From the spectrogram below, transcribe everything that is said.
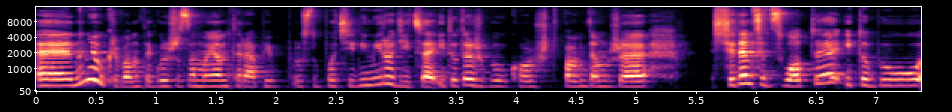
e, no nie ukrywam tego, że za moją terapię po prostu płacili mi rodzice i to też był koszt, pamiętam, że 700 zł i to był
